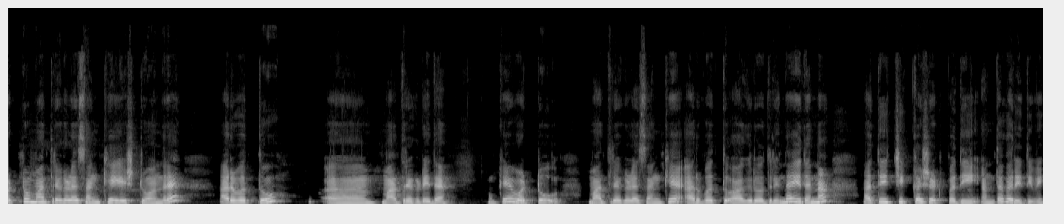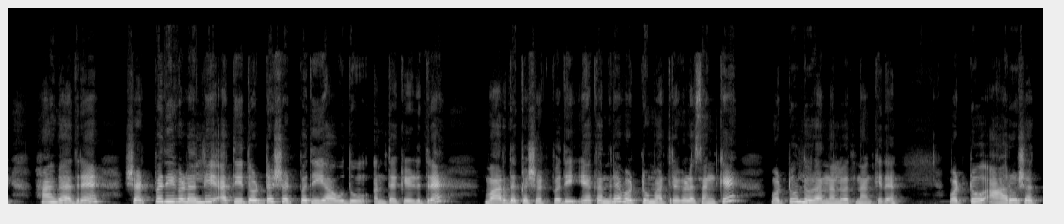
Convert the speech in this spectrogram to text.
ಒಟ್ಟು ಮಾತ್ರೆಗಳ ಸಂಖ್ಯೆ ಎಷ್ಟು ಅಂದರೆ ಅರವತ್ತು ಮಾತ್ರೆಗಳಿದೆ. ಓಕೆ, ಒಟ್ಟು ಮಾತ್ರೆಗಳ ಸಂಖ್ಯೆ ಅರವತ್ತು ಆಗಿರೋದ್ರಿಂದ ಇದನ್ನು ಅತಿ ಚಿಕ್ಕ ಷಟ್ಪದಿ ಅಂತ ಕರಿತೀವಿ. ಹಾಗಾದರೆ ಷಟ್ಪದಿಗಳಲ್ಲಿ ಅತಿ ದೊಡ್ಡ ಷಟ್ಪದಿ ಯಾವುದು ಅಂತ ಕೇಳಿದರೆ ವಾರ್ಧಕ ಷಟ್ಪದಿ. ಯಾಕಂದರೆ ಒಟ್ಟು ಮಾತ್ರೆಗಳ ಸಂಖ್ಯೆ ಒಟ್ಟು ನೂರ ನಲವತ್ನಾಲ್ಕಿದೆ ಒಟ್ಟು ಆರು ಷಟ್,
